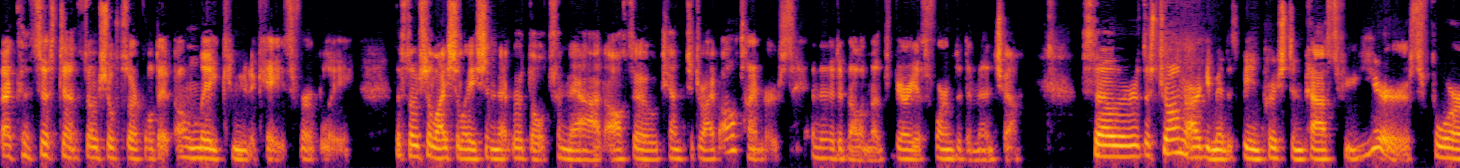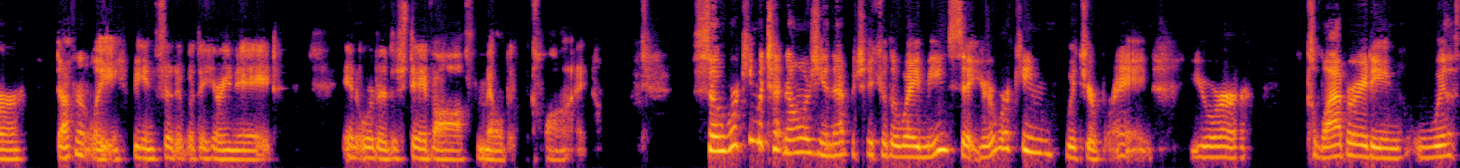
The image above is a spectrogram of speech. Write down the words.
a consistent social circle that only communicates verbally the social isolation that results from that also tends to drive Alzheimer's and the development of various forms of dementia. So there's a strong argument that's being pushed in past few years for definitely being fitted with a hearing aid in order to stave off mental decline. So working with technology in that particular way means that you're working with your brain. You're collaborating with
